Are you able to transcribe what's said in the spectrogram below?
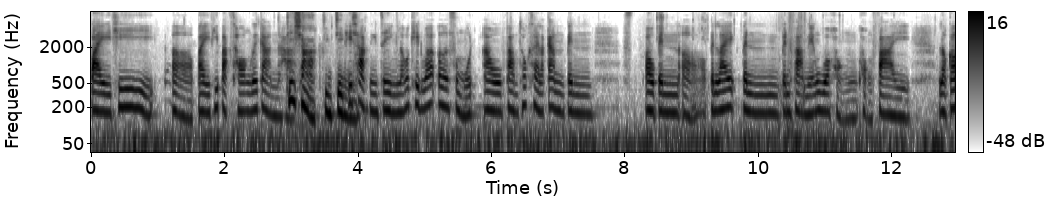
ไปที่เอ่อไปที่ปากช่องด้วยกันนะคะที่ฉากจริง ๆ ที่ฉากจริง ๆ แล้วก็คิดว่าเออสมมติเอาฟาร์มโชคชัยละกันเป็น เอาเป็นเอ่อเป็นไร่เป็นเป็นฟาร์มเลี้ยงวัวของของไฟ แล้วก็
